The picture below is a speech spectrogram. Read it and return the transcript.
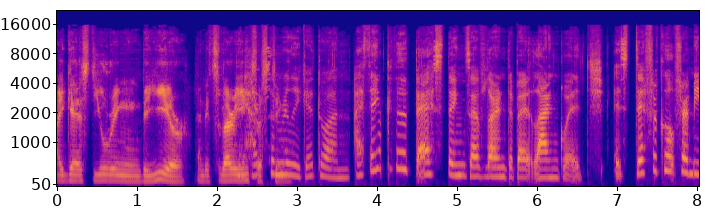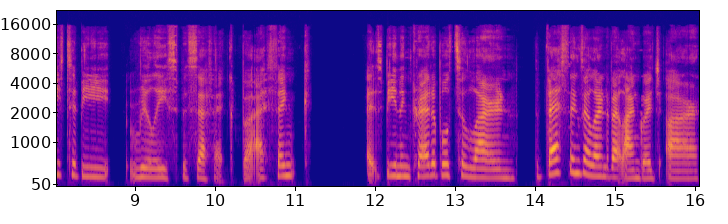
I guess, during the year. And it's very they interesting. some really good one. I think the best things I've learned about language, it's difficult for me to be really specific, but I think it's been incredible to learn. The best things I learned about language are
